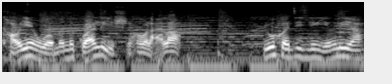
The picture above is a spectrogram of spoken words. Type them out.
考验我们的管理时候来了，如何进行盈利啊？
